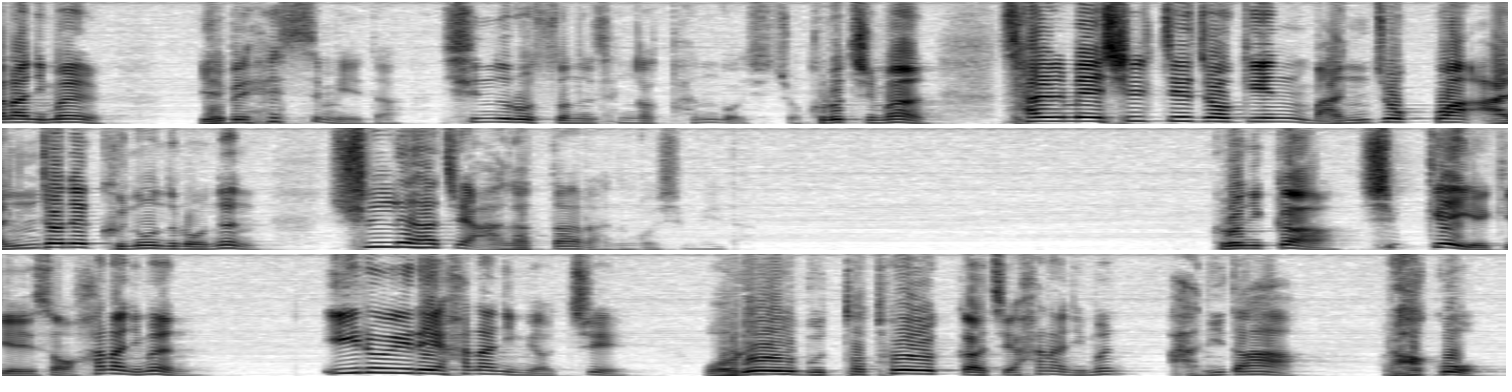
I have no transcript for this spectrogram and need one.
하나님을 예배했습니다. 신으로서는 생각한 것이죠. 그렇지만 삶의 실제적인 만족과 안전의 근원으로는 신뢰하지 않았다라는 것입니다. 그러니까 쉽게 얘기해서 하나님은 일요일에 하나님이었지 월요일부터 토요일까지 하나님은 아니다라고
